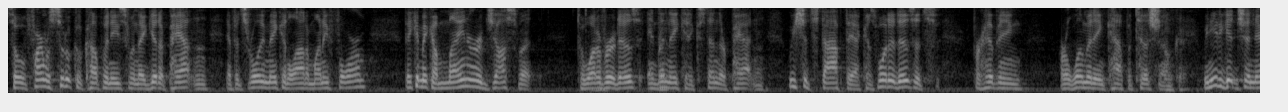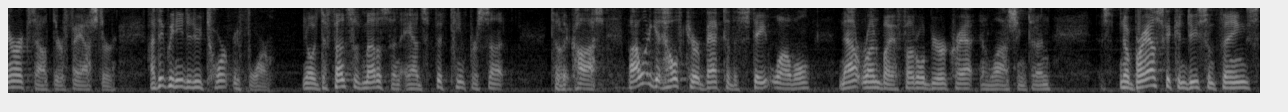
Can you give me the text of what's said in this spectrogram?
So pharmaceutical companies, when they get a patent, if it's really making a lot of money for them, they can make a minor adjustment to whatever it is, and then they can extend their patent. We should stop that because what it is, it's prohibiting or limiting competition. Okay. We need to get generics out there faster. I think we need to do tort reform. You know, defensive medicine adds 15% to the cost. But I want to get healthcare back to the state level, not run by a federal bureaucrat in Washington. Nebraska can do some things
